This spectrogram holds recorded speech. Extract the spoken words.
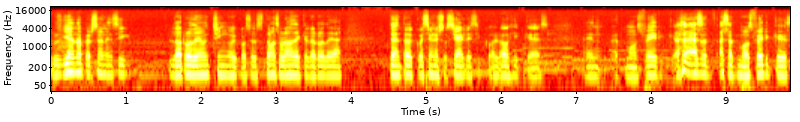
Pues ya una persona en sí lo rodea un chingo de cosas. Estamos hablando de que lo rodea tanto cuestiones sociales, psicológicas, en atmosféricas, as- as- atmosféricas.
